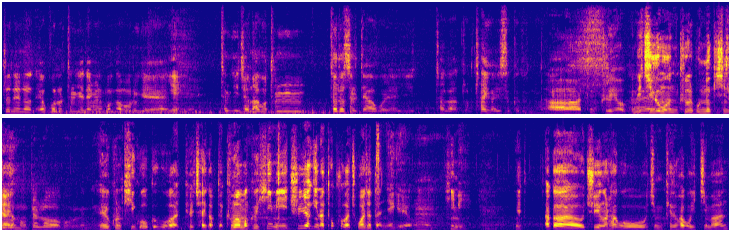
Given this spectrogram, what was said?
전에는 에어컨을 틀게 되면 뭔가 모르게 예, 예. 틀기 전하고 틀 틀었을 때하고의 이 차가 좀 차이가 있었거든요. 아, 좀 그래요. 근데 네. 지금은 그걸 못 느끼시나요? 지금은 별로 모르겠네요. 에어컨 키고 끄고가 별 차이가 없다. 그만큼 힘이 출력이나 토크가 좋아졌다는 얘기예요. 네. 힘이. 네. 아까 주행을 하고 지금 계속 하고 있지만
